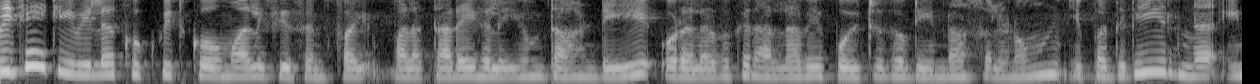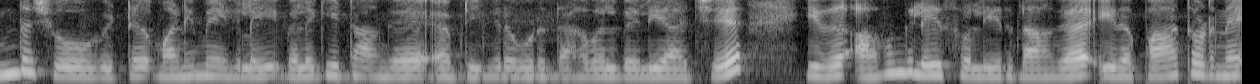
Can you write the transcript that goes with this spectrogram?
விஜய் டிவியில் cook with Komali season five பல தடைகளையும் தாண்டி ஓரளவுக்கு நல்லாவே போயிட்டுருக்கு அப்படின்னு தான் சொல்லணும். இப்போ திடீர்னு இந்த ஷோவை விட்டு மணிமேகலை விலகிட்டாங்க அப்படிங்கிற ஒரு தகவல் வெளியாச்சு. இது அவங்களே சொல்லியிருந்தாங்க. இதை பார்த்த உடனே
